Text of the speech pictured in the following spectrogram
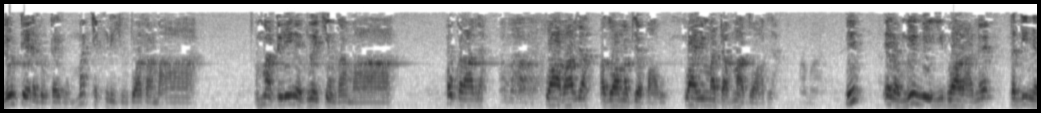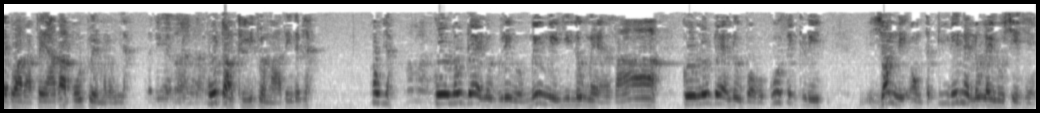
လှုပ်တဲ့အလုပ်တိုင်းကိုမှတ်ချက်ကလေးယူသွားသမှာအမှတ်ကလေးနဲ့တွေ့ကျင့်သမှာဟုတ်ကလားဗျာသွားပါဗျာအသွားမပြတ်ပါဘူးသွားရင်မတတ်မှတ်သွားဗျာဟင်အဲ့တော့မိမိကြီးသွားတာနဲ့တတိနဲ့သွားတာဘယ်ဟာကပိုးတွင်မလို့လားတတိနဲ့သွားတာပိုးတောင်ခီးတွင်ပါသေးတယ်ဗျာဟုတ်ဗျာကိုလှုပ်တဲ့အလုပ်ကလေးကိုမိမိကြီးလှုပ်မဲ့အစား ကိုလှုပ်တဲ့အလုပ်ပေါ်ကိုကိုစိတ်ကလေးရောက်နေအောင်တတိလေးနဲ့လှုပ်လိုက်လို့ရှိရင်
